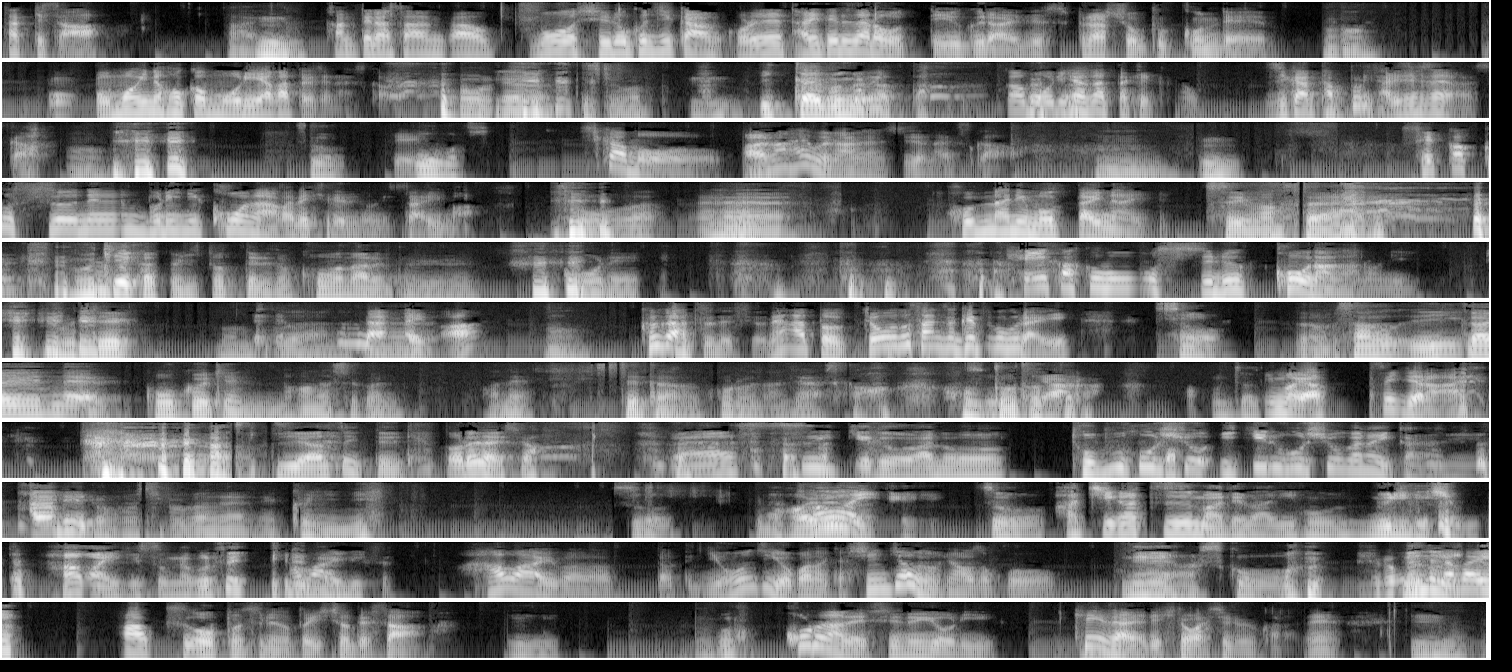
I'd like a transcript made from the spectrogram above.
さっきさ、はい。うん。カンテラさんが、もう収録時間これで足りてるだろうっていうぐらいでスプラッシュをぶっ込んで、うん。お思いのほか盛り上がったじゃないですか。盛り上がってしまった。うん。一回分ぐらいあった。が盛り上がった結果、時間たっぷり足りてたじゃないですか。うん。そう。でオーバーししかも、アナハイムの話じゃないですか。うん。せっかく数年ぶりにコーナーができてるのにさ、今。そうだね。こんなにもったいない。すいません。無計画に撮ってるとこうなるという恒例。計画をするコーナーなのに。無計画。本当だよね。本来は？うん。9月ですよね。あとちょうど3ヶ月後ぐらい？そでもさ、いい加減ね、航空券の話とかはね、してた頃なんじゃないですか。本当だったら。今安いんじゃない？安いって取れないでしょ。安いけど、あの、飛ぶ保証、行ける保証がないからね。入れる保証がないよね、国に。そう。ハワイで、そう、8月までは日本無理でしょ。ハワイでそんなこと言ってるのに。ハワイは、だって日本人呼ばなきゃ死んじゃうのに、あそこ。ねえ、あそこ。フロリダがパークスオープンするのと一緒でさ、うん。コロナで死ぬより、経済で人が死ぬからね。うん。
